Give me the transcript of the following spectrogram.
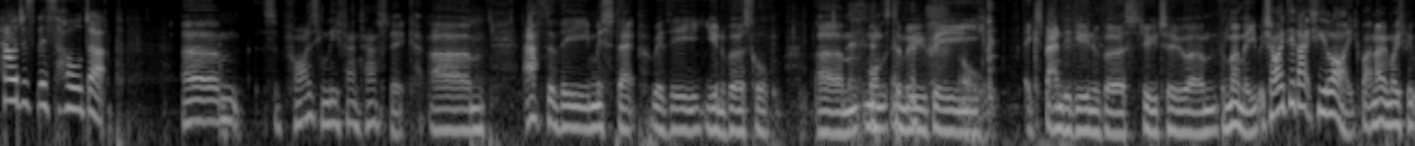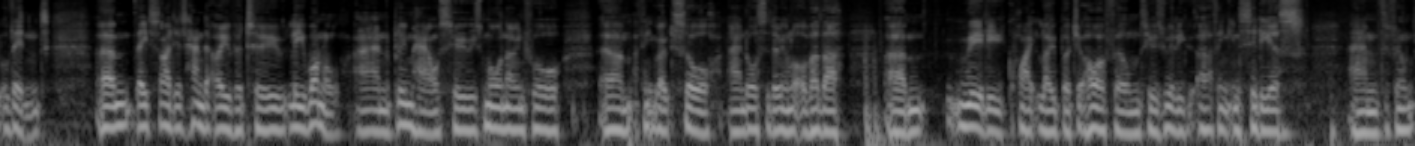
How does this hold up? Um, surprisingly fantastic. Um, after the misstep with the Universal um, monster movie expanded universe due to um, the Mummy, which I did actually like, but I know most people didn't. Um, they decided to hand it over to Leigh Whannell and Blumhouse, who's more known for, um, I think, he wrote Saw and also doing a lot of other um, really quite low budget horror films. He was really, uh, I think, Insidious and the film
